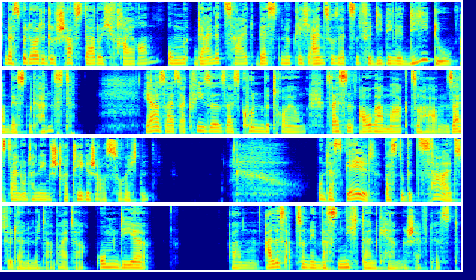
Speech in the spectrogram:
das bedeutet, du schaffst dadurch Freiraum, um deine Zeit bestmöglich einzusetzen für die Dinge, die du am besten kannst. Ja, sei es Akquise, sei es Kundenbetreuung, sei es ein Auge am Markt zu haben, sei es dein Unternehmen strategisch auszurichten. Und das Geld, was du bezahlst für deine Mitarbeiter, um dir ähm, alles abzunehmen, was nicht dein Kerngeschäft ist,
